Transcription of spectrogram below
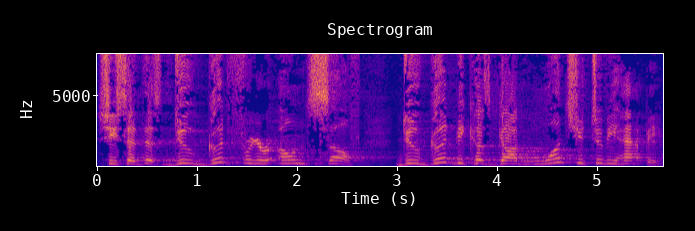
She said this Do good for your own self. Do good because God wants you to be happy.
